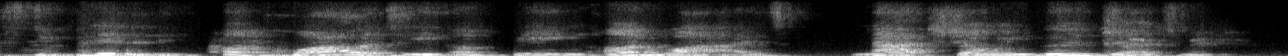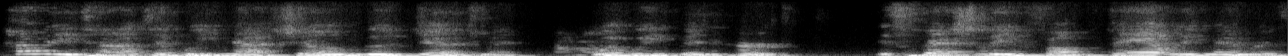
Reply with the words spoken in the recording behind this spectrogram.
stupidity, a quality of being unwise, not showing good judgment. How many times have we not shown good judgment when we've been hurt, especially from family members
